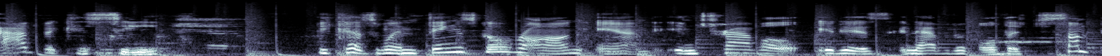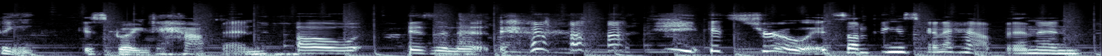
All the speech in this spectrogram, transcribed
advocacy because when things go wrong and in travel it is inevitable that something is going to happen Oh, isn't it? it's true it's something is going to happen and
